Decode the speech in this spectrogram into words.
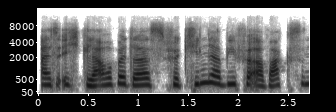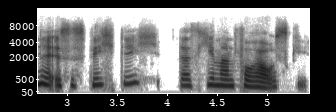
Also ich glaube, dass für Kinder wie für Erwachsene ist es wichtig, dass jemand vorausgeht.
